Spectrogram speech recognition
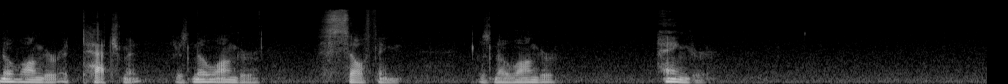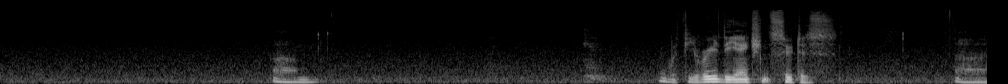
no longer attachment. There's no longer selfing. There's no longer anger. Um, if you read the ancient suttas, uh,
